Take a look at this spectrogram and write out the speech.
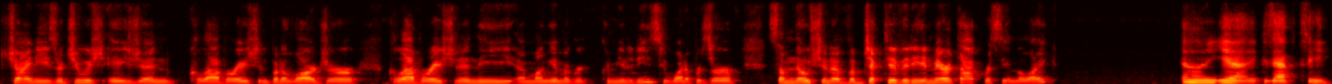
Chinese or Jewish Asian collaboration, but a larger collaboration in the among immigrant communities who want to preserve some notion of objectivity and meritocracy and the like? Uh, yeah, exactly.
